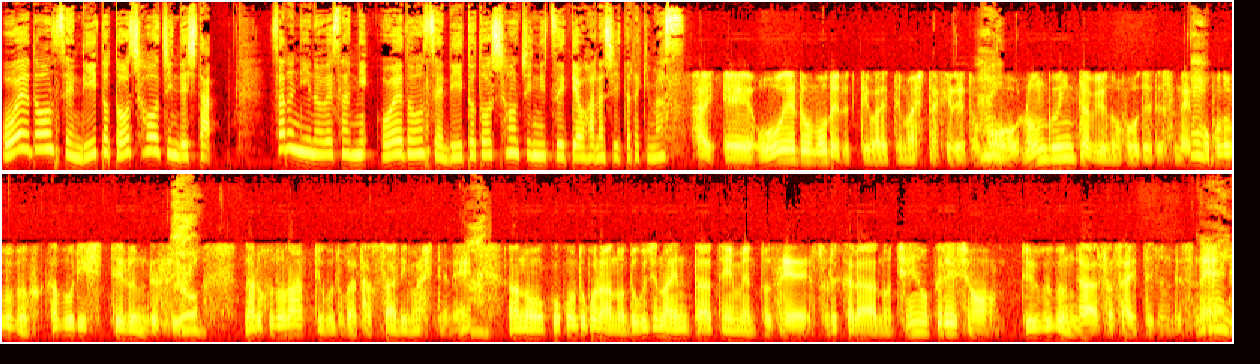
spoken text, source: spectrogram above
大江戸温泉リート投資法人でした。さらに井上さんに大江戸温泉リート投資法人についてお話しいただきます。はい、えー、大江戸モデルって言われてましたけれども、はい、ロングインタビューの方でですね、えー、ここの部分深掘りしてるんですよ。はい、なるほどなっていうことがたくさんありましてね、はい、あの、ここのところあの、独自のエンターテインメントで、それからあの、チェーンオペレーション、という部分が支えてるんですね。はい、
